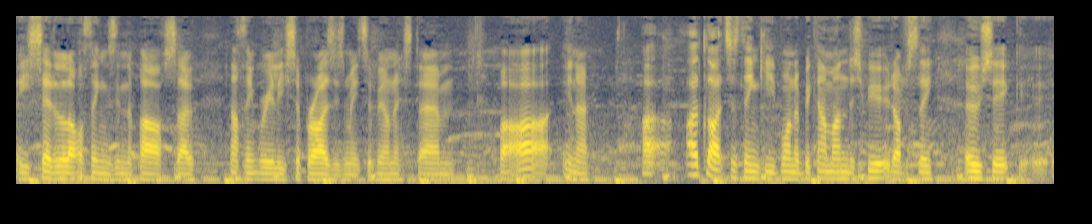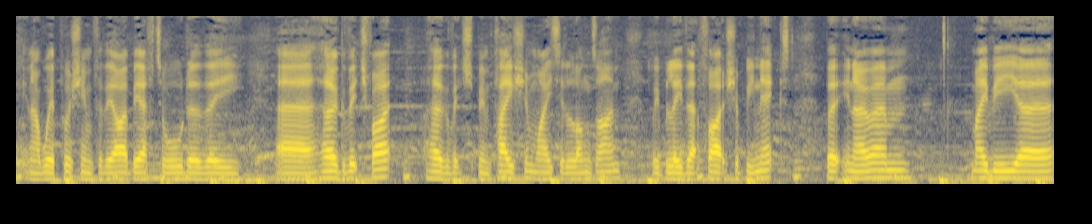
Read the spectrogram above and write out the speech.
he's said a lot of things in the past, so nothing really surprises me, to be honest. Um, but I, you know, I, would like to think he'd want to become undisputed. Obviously, Usyk, you know, we're pushing for the IBF to order the uh, Hrgovic fight. Hrgovic has been patient, waited a long time. We believe that fight should be next. But you know, um, maybe uh,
